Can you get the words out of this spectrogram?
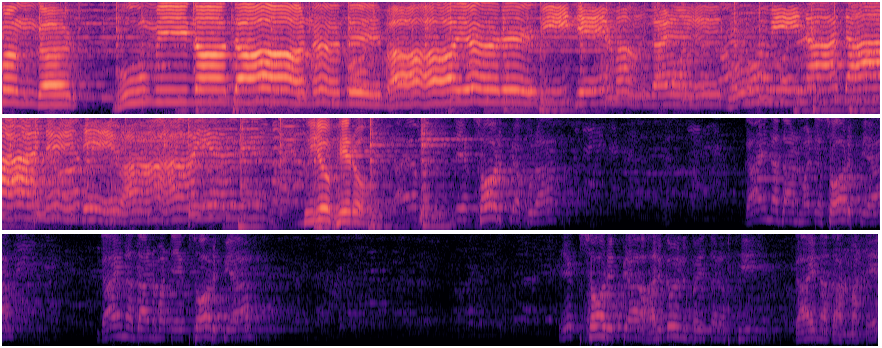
મંગળ ભૂમિના દાન દેવાય રે બીજે મંગળ ભૂમિના દાન દેવાય રે બીજો ફેરો. એકસો રૂપિયા પૂરા ગાયના દાન માટે સો રૂપિયા. ગાયના દાન માટે એકસો રૂપિયા. એકસો રૂપિયા હરગોવિંદભાઈ તરફથી ગાયના દાન માટે.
